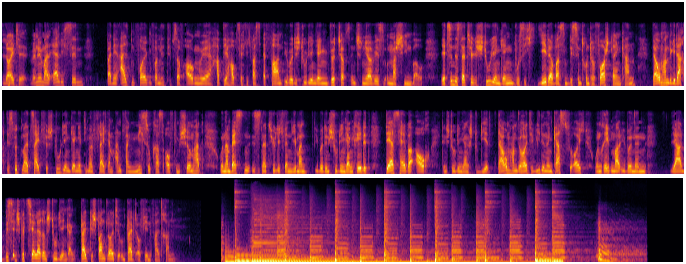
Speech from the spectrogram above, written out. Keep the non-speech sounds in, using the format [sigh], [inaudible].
Leute, wenn wir mal ehrlich sind, bei den alten Folgen von den Tipps auf Augenhöhe habt ihr hauptsächlich was erfahren über die Studiengänge Wirtschaftsingenieurwesen und Maschinenbau. Jetzt sind es natürlich Studiengänge, wo sich jeder was ein bisschen drunter vorstellen kann. Darum haben wir gedacht, es wird mal Zeit für Studiengänge, die man vielleicht am Anfang nicht so krass auf dem Schirm hat. Und am besten ist es natürlich, wenn jemand über den Studiengang redet, der selber auch den Studiengang studiert. Darum haben wir heute wieder einen Gast für euch und reden mal über einen ja, ein bisschen spezielleren Studiengang. Bleibt gespannt, Leute, und bleibt auf jeden Fall dran.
